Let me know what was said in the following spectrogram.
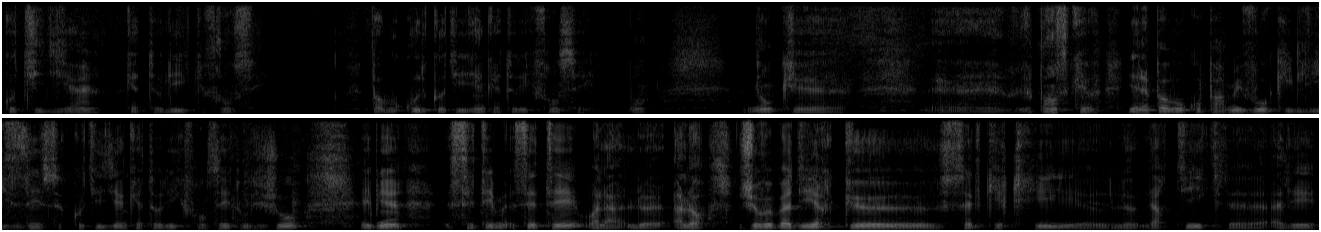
quotidien catholique français. Pas beaucoup de quotidiens catholiques français. Bon. Donc, euh, euh, je pense qu'il n'y en a pas beaucoup parmi vous qui lisaient ce quotidien catholique français tous les jours. Eh bien, c'était, voilà. Le, alors, je ne veux pas dire que celle qui écrit euh, l'article, elle est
